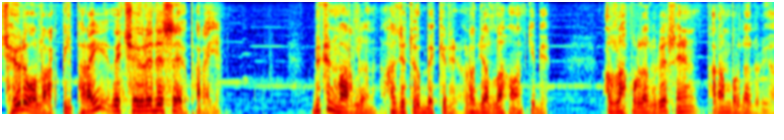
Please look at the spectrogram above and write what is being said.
Çevre olarak bil parayı ve çevrede sev parayı. Bütün varlığın Hazreti Ebubekir radıyallahu anh gibi Allah burada duruyor, senin paran burada duruyor.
